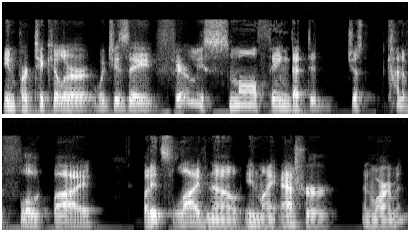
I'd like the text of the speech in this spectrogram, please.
in particular, which is a fairly small thing that did just kind of float by, but it's live now in my Azure environment,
